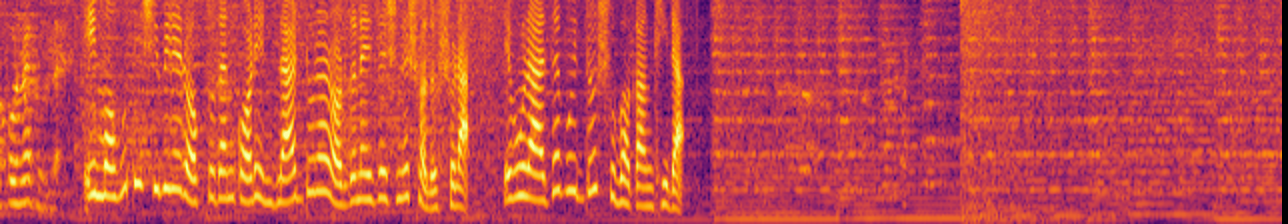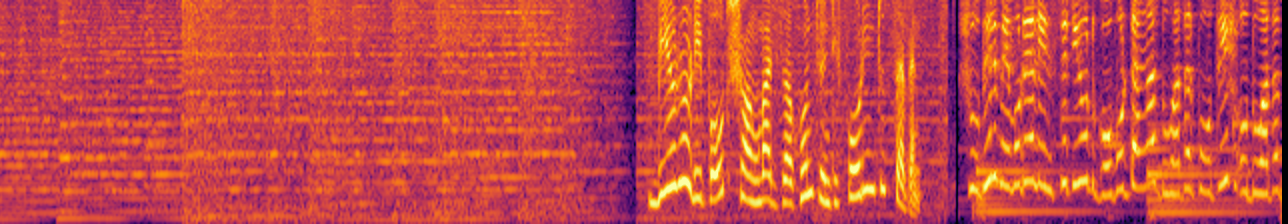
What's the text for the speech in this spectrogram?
অপর্ণা গোল্লা এই মহতি শিবিরে রক্তদান করেন ব্লাড ডোনার অর্গানাইজেশনের সদস্যরা এবং রাজা বৈদ্যর শুভাকাঙ্ক্ষীরা। ব্যুরো রিপোর্ট, সংবাদ যখন twenty four into seven Sudhir memorial institute Gobardanga দু হাজার পঁচিশ ও দু হাজার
